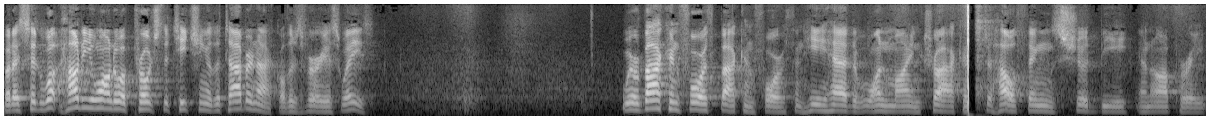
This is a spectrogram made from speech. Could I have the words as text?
But I said, well, How do you want to approach the teaching of the tabernacle? There's various ways. We were back and forth, back and forth, and he had a one mind track as to how things should be and operate.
